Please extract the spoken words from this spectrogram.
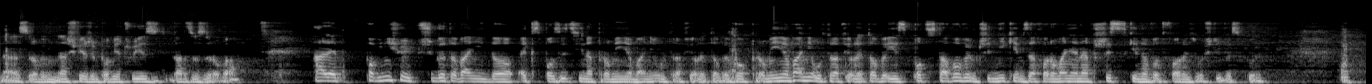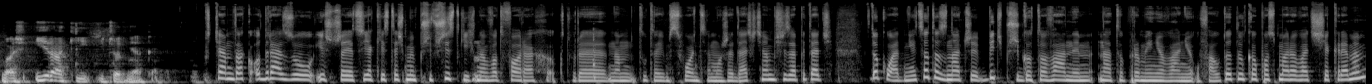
na zdrowym, na świeżym powietrzu, jest bardzo zdrowa. Ale powinniśmy być przygotowani do ekspozycji na promieniowanie ultrafioletowe, bo promieniowanie ultrafioletowe jest podstawowym czynnikiem zachorowania na wszystkie nowotwory złośliwe skóry. Właśnie i raki, i czerniaka. Chciałam tak od razu jeszcze, jak jesteśmy przy wszystkich nowotworach, które nam tutaj słońce może dać, chciałam się zapytać dokładnie, co to znaczy być przygotowanym na to promieniowanie UV? To tylko posmarować się kremem?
